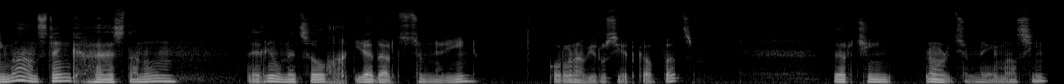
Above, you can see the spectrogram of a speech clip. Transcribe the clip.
Հիմա անցնենք Հայաստանում տեղի ունեցող իրադարձություններին կորոնավիրուսի հետ կապված վերջին նորությունների մասին։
